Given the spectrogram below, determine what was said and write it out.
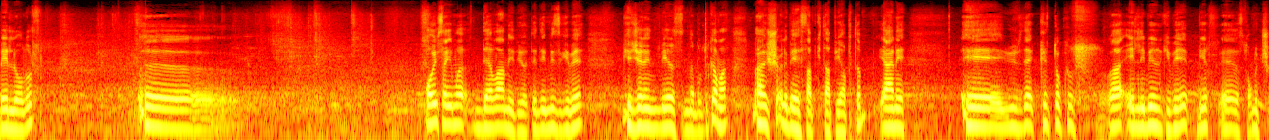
belli olur. Ee, oy sayımı devam ediyor. Dediğimiz gibi gecenin bir yarısında bulduk ama ben şöyle bir hesap kitap yaptım. Yani e, yüzde 49'a 51 gibi bir e, sonuç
